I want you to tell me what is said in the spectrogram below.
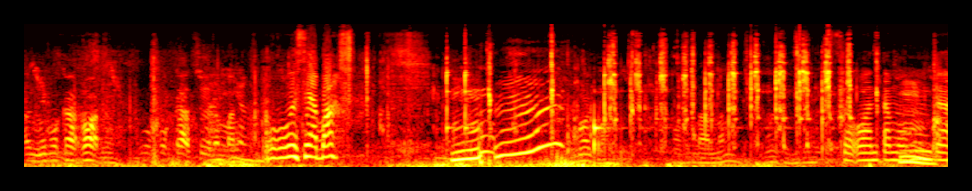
อันนี้พวกกล้าทอดพวกกล้าซื้อน้ำมันโอ้ยแซ่บปะอืมอืมตามน้ สะออนตำมะฮุ่มจ้ะ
